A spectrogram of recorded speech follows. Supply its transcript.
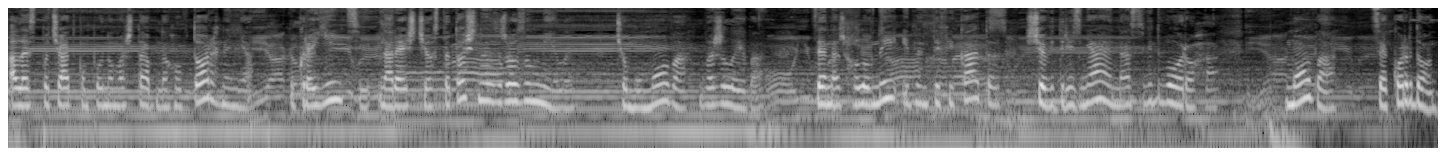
Але з початком повномасштабного вторгнення українці нарешті остаточно зрозуміли, чому мова важлива. Це наш головний ідентифікатор, що відрізняє нас від ворога. Мова це кордон.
